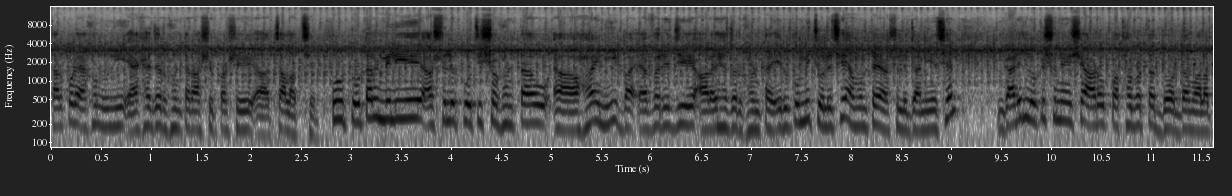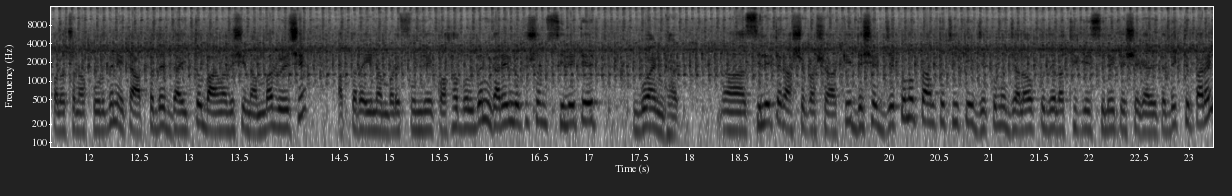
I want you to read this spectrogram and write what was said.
তারপরে এখন উনি এক হাজার ঘণ্টার আশেপাশে চালাচ্ছেন। তো টোটাল মিলিয়ে আসলে পঁচিশশো ঘন্টাও হয়নি, বা অ্যাভারেজে আড়াই হাজার ঘণ্টা এরকমই চলেছে, এমনটাই আসলে জানিয়েছেন। গাড়ির লোকেশনে এসে আরও কথাবার্তা দরদাম আলাপ আলোচনা করবেন এটা আপনাদের দায়িত্ব বাংলাদেশি নাম্বার রয়েছে। আপনারা এই নাম্বারে ফোন দিয়ে কথা বলবেন। গাড়ির লোকেশন সিলেটের গোয়াইনঘাট আহ, সিলেটের আশেপাশে আর কি। দেশের যে কোনো প্রান্ত থেকে যে কোনো জেলা উপজেলা থেকে সিলেট এসে গাড়িটা দেখতে পারেন।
